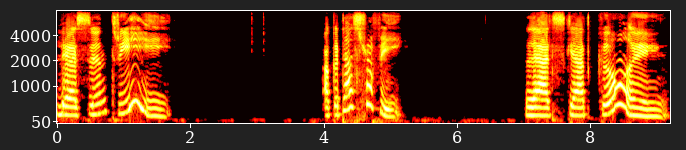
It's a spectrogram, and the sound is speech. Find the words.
Lesson 3 A Catastrophe Let's get going.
